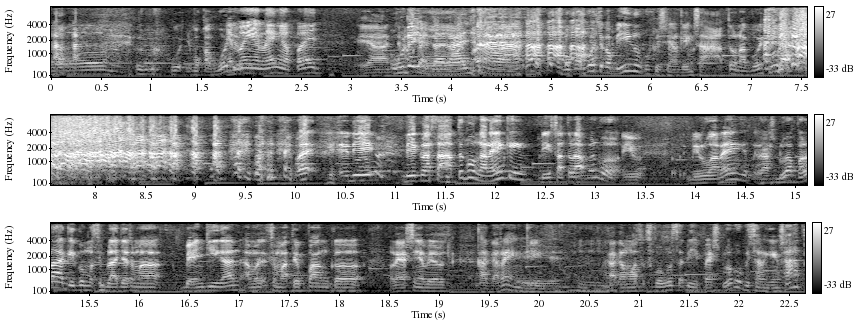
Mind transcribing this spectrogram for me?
Oh. Bokap gue Emang yang lain ngapain? Ya, Udah, ya, jalan aja. Bokap gue cukup bingung, gue bisa yang satu anak gue. Wah, di di kelas 1 gue nggak ranking, di 18 gue di, di luarnya kelas 2 apalagi gue mesti belajar sama Benji kan, sama sama Tepang ke lesnya biar kagak ranking. Kagak masuk 10 besar di PS2 gue bisa ranking 1.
